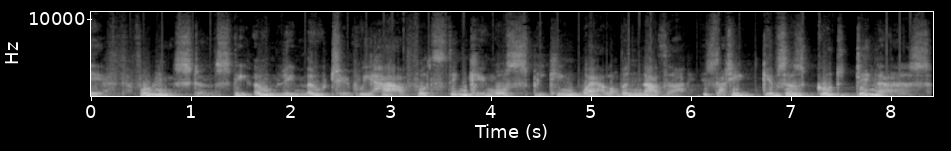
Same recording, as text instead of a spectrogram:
If, for instance, the only motive we have for thinking or speaking well of another is that he gives us good dinners,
